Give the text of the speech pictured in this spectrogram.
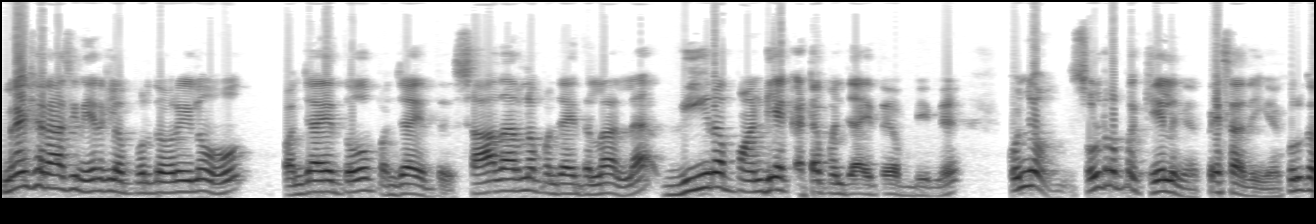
மேஷ ராசி நேர்களை பொறுத்தவரையிலும் பஞ்சாயத்தோ பஞ்சாயத்து சாதாரண பஞ்சாயத்தெல்லாம் இல்ல வீரபாண்டிய கட்ட பஞ்சாயத்து அப்படின்னு கொஞ்சம் சொல்றப்ப கேளுங்க பேசாதீங்க குறுக்க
